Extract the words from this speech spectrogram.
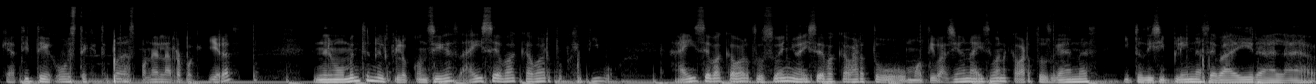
que a ti te guste, que te puedas poner la ropa que quieras, en el momento en el que lo consigas, ahí se va a acabar tu objetivo ahí se va a acabar tu sueño, ahí se va a acabar tu motivación, ahí se van a acabar tus ganas y tu disciplina se va a ir a la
